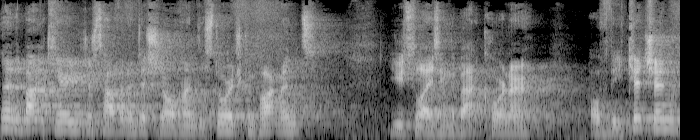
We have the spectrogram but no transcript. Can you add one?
Then at the back here, you just have an additional handy storage compartment, utilizing the back corner of the kitchen.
